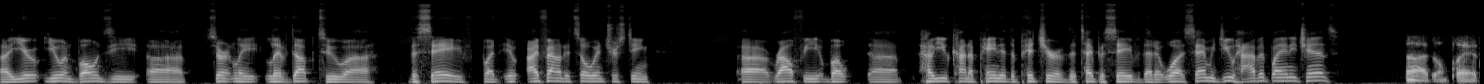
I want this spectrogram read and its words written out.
uh, you, you and Bonesy uh, certainly lived up to the save, but it, I found it so interesting Ralphie, about how you kind of painted the picture of the type of save that it was. Sammy, do you have it by any chance? No, I don't play it.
